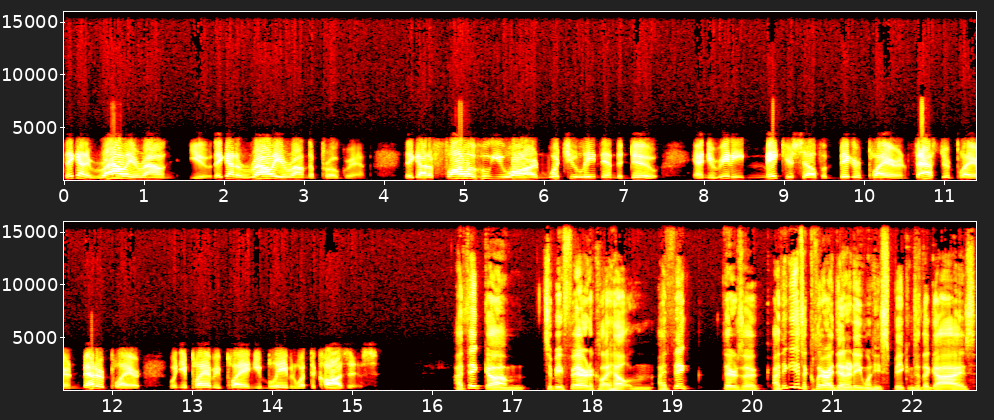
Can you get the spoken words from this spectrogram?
They got to rally around you. They got to rally around the program. They got to follow who you are and what you lead them to do, and you really make yourself a bigger player and faster player and better player when you play every play and you believe in what the cause is. I think, um, to be fair to Clay Helton, I think there's a I think he has a clear identity when he's speaking to the guys,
